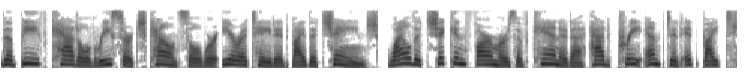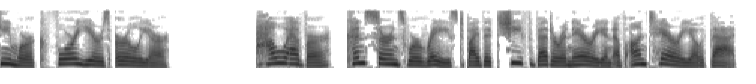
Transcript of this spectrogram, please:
the Beef Cattle Research Council were irritated by the change, while the chicken farmers of Canada had pre-empted it by teamwork four years earlier. However, concerns were raised by the chief veterinarian of Ontario that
